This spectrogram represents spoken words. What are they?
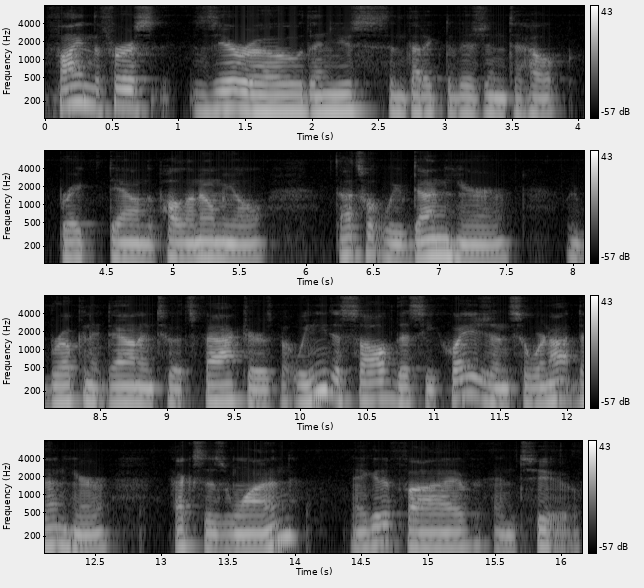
find the first zero, then use synthetic division to help break down the polynomial. That's what we've done here. We've broken it down into its factors, but we need to solve this equation, so we're not done here. x is 1, negative 5, and 2.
